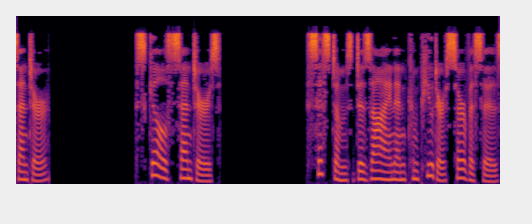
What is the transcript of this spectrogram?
Center Skills Centers Systems Design and Computer Services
